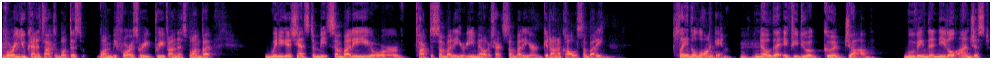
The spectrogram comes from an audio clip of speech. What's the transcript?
Lori, Mhm. you kind of talked about this one before, so we brief on this one. But when you get a chance to meet somebody or talk to somebody or email or text somebody or get on a call with somebody, play the long game. Mhm. Know that if you do a good job moving the needle on just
